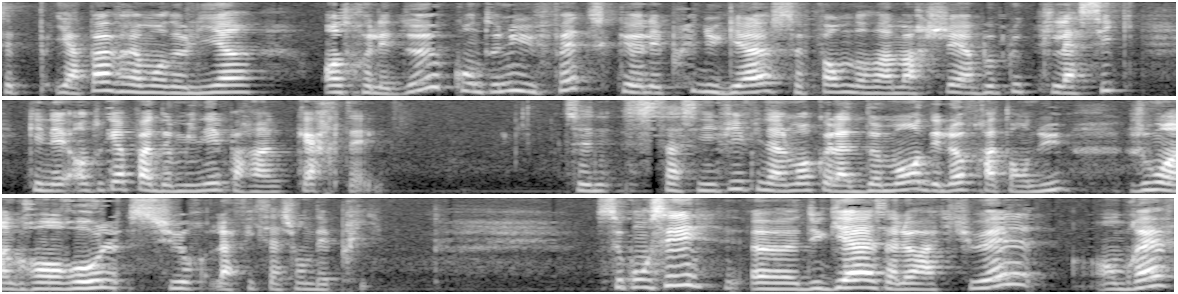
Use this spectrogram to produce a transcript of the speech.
Il n'y a pas vraiment de lien entre les deux, compte tenu du fait que les prix du gaz se forment dans un marché un peu plus classique, qui n'est en tout cas pas dominé par un cartel. Ça signifie finalement que la demande et l'offre attendue jouent un grand rôle sur la fixation des prix. Ce qu'on sait euh, du gaz à l'heure actuelle, en bref,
